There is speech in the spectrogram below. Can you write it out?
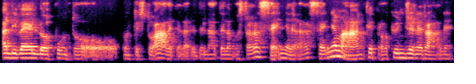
a livello appunto contestuale della, della, della vostra rassegna, della rassegna, ma anche proprio in generale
